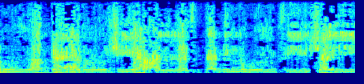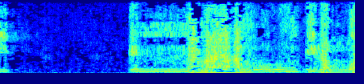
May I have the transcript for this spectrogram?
فَرَّقُوا وَكَانُوا شِيَعًا لَّسْتَ مِنْهُمْ فِي شَيْءٍ ۚ. إِنَّمَا أَمْرُهُمْ إِلَى اللَّهِ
